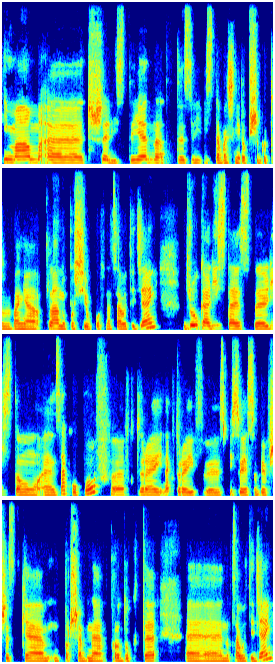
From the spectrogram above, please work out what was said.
I mam e, trzy listy. Jedna to jest lista właśnie do przygotowywania planu posiłków na cały tydzień. Druga lista jest listą e, zakupów, e, w której, na której spisuję sobie wszystkie potrzebne produkty e, na cały tydzień.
